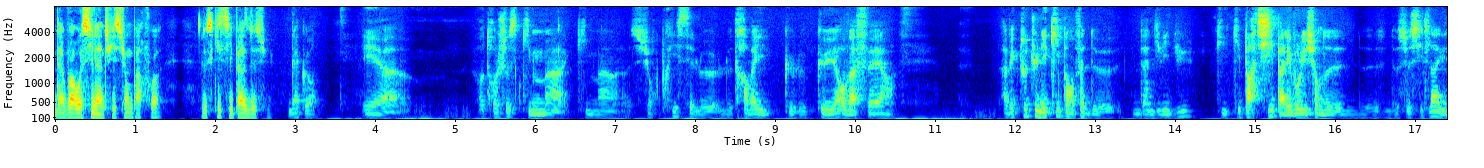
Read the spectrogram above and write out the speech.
d'avoir aussi l'intuition parfois de ce qui s'y passe dessus. D'accord. Et autre chose qui m'a surpris, c'est le, le, travail que le cueilleur va faire avec toute une équipe en fait d'individus qui, participent à l'évolution de, ce site-là. Il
